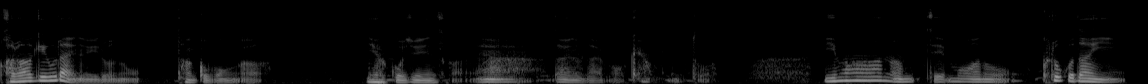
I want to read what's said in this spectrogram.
唐揚げぐらいの色の単行本が250円ですからね。大の大冒険、本当今なんてもうあの、クロコダイン、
